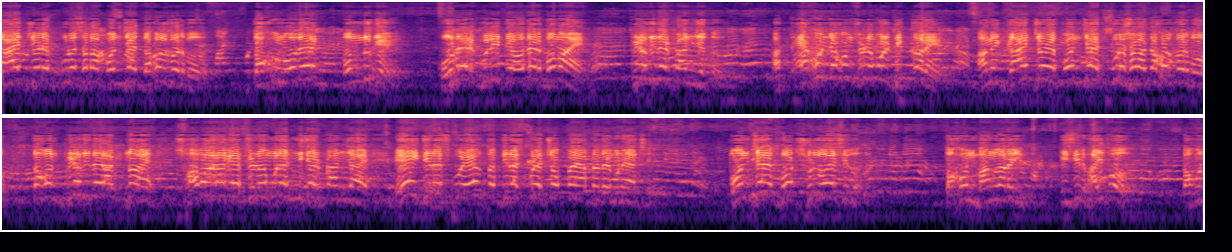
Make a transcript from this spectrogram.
গায়ের জোরে পুরসভা পঞ্চায়েত দখল করব, তখন ওদের বন্ধুকে ওদের গুলিতে ওদের বোমায় বিরোধীদের প্রাণ যেত। আর এখন যখন তৃণমূল ঠিক করে, আমি গায়ের জোরে পঞ্চায়েত পুরসভা দখল করব, তখন বিরোধীদের নয়, সবার আগে তৃণমূলের নিজের প্রাণ যায়। এই দিনাজপুরে, উত্তর দিনাজপুরে চোপড়ায় আপনাদের মনে আছে। পঞ্চায়েত ভোট শুরু হয়েছিল। তখন বাংলার এই পিসির ভাইপো, তখন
